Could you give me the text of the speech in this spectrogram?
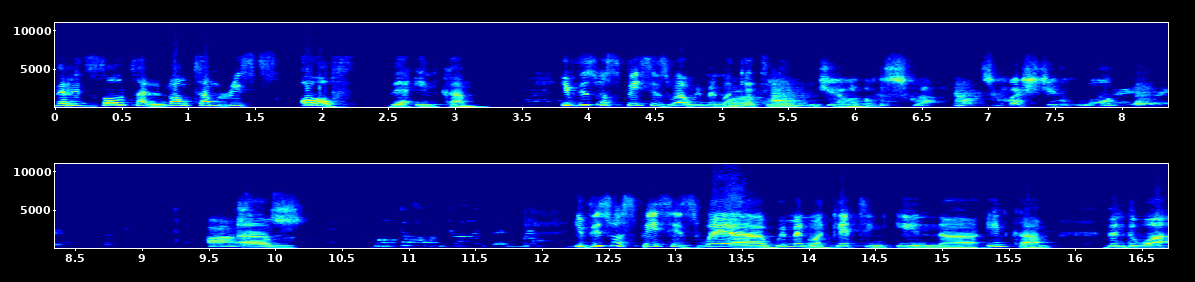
The results are long-term risks of their income if these were spaces where women were getting in, Jewel of the scrap box. Question one. Um, if these were spaces where women were getting in uh, income, then they were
